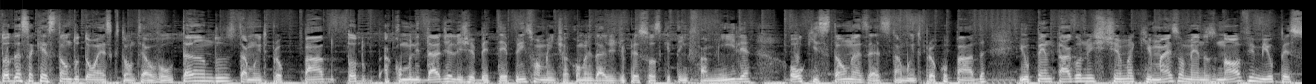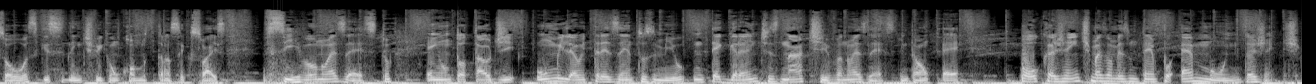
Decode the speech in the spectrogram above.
toda essa questão do Dom Eskton voltando, está muito preocupado. Toda a comunidade LGBT, principalmente a comunidade de pessoas que têm família ou que estão no exército, está muito preocupada. E o Pentágono estima que mais ou menos 9 mil pessoas que se identificam como transexuais sirvam no exército, em um total de 1 milhão e 300 mil integrantes na ativa no exército. Então é pouca gente, mas ao mesmo tempo é muita gente.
